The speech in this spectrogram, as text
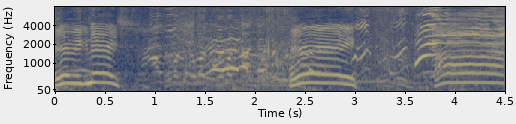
हे विघ्नेश. हे. हा.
